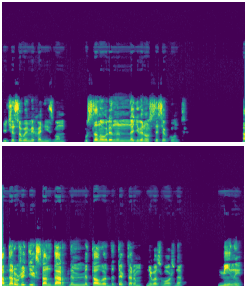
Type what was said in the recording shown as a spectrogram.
и часовым механизмом, установленным на 90 секунд. Обнаружить их стандартным металлодетектором невозможно. Мины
